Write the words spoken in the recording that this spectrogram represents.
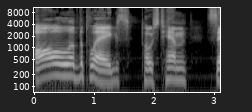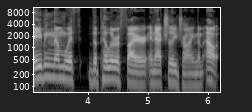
all of the plagues, post him saving them with the pillar of fire and actually drawing them out.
